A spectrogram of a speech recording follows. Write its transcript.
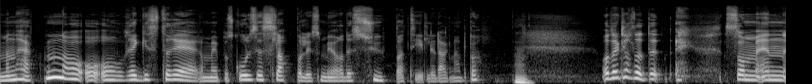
Manhattan og, og, og registrere meg på skole, så jeg slapp å liksom gjøre det supertidlig dagen etterpå. Mm. Og det er klart at det, som en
